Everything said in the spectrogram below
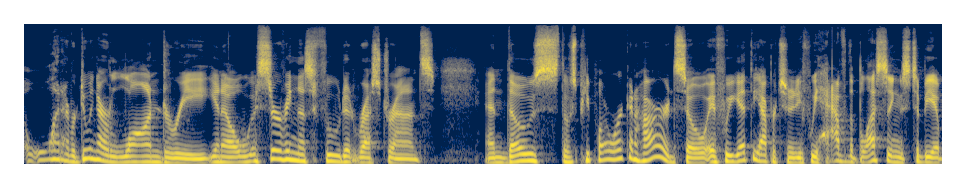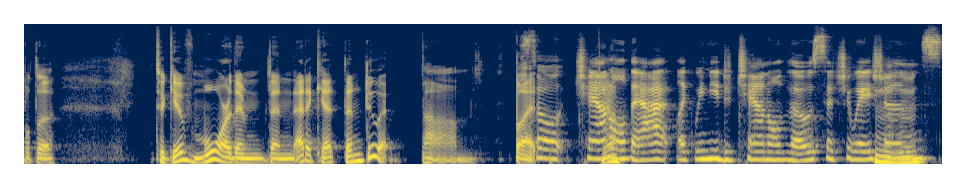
whatever, doing our laundry, you know, serving us food at restaurants. And those those people are working hard. So if we get the opportunity, if we have the blessings to be able to to give more than than etiquette, then do it. Um, but so channel that like we need to channel those situations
